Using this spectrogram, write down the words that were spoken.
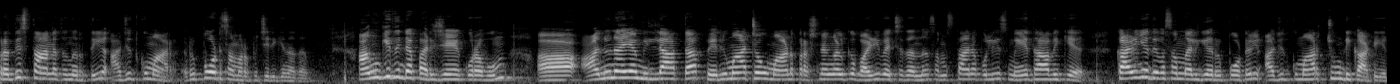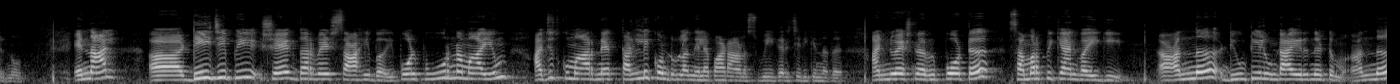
പ്രതിസ്ഥാനത്ത് നിർത്തി അജിത് കുമാർ റിപ്പോർട്ട് സമർപ്പിച്ചിരിക്കുന്നത്. അങ്കിതിന്റെ പരിചയക്കുറവും അനുനയമില്ലാത്ത പെരുമാറ്റവുമാണ് പ്രശ്നങ്ങൾക്ക് വഴിവെച്ചതെന്ന് സംസ്ഥാന പോലീസ് മേധാവിക്ക് കഴിഞ്ഞ ദിവസം നൽകിയ റിപ്പോർട്ടിൽ അജിത് കുമാർ ചൂണ്ടിക്കാട്ടിയിരുന്നു. എന്നാൽ D G P Sheikh Darvesh Saheb ഇപ്പോൾ പൂർണമായും അജിത് കുമാറിനെ തള്ളിക്കൊണ്ടുള്ള നിലപാടാണ് സ്വീകരിച്ചിരിക്കുന്നത്. അന്വേഷണ റിപ്പോർട്ട് സമർപ്പിക്കാൻ വൈകി. അന്ന് ഡ്യൂട്ടിയിൽ ഉണ്ടായിരുന്നിട്ടും അന്ന്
